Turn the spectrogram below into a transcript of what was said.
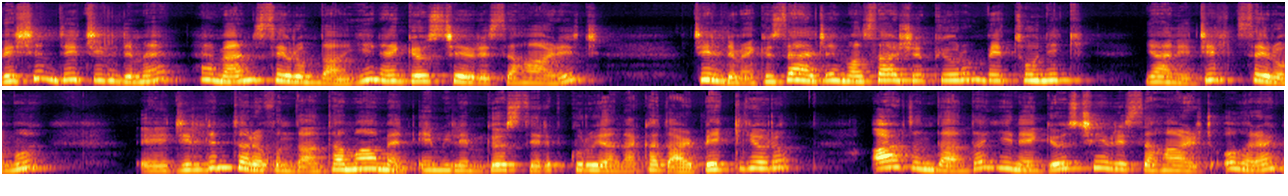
ve şimdi cildime hemen serumdan yine göz çevresi hariç cildime güzelce masaj yapıyorum ve tonik yani cilt serumu e, cildim tarafından tamamen emilim gösterip kuruyana kadar bekliyorum. Ardından da yine göz çevresi hariç olarak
